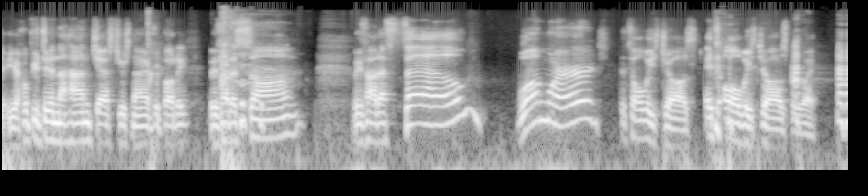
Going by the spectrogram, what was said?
I hope you're doing the hand gestures now, everybody. We've had a song, we've had a film. One word. It's always Jaws. It's always Jaws, by the way.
